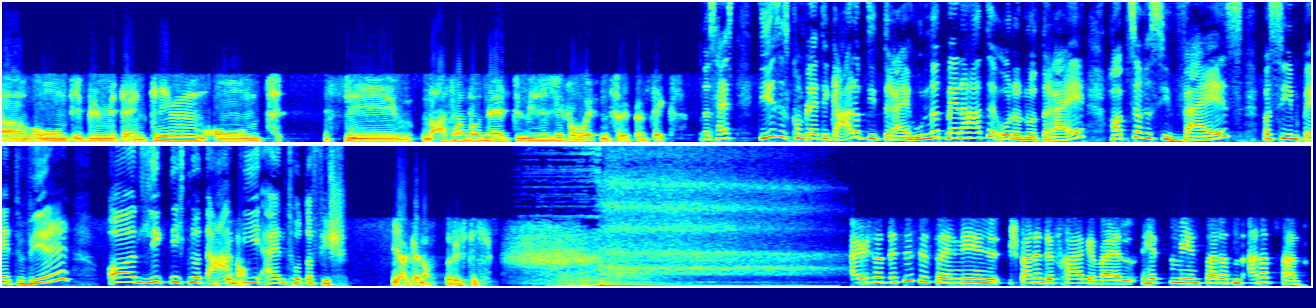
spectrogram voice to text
Ähm, und ich bin mit der intim und sie weiß einfach nicht, wie sie sich verhalten soll beim Sex. Das heißt, dir ist es komplett egal, ob die 300 Männer hatte oder nur drei. Hauptsache, sie weiß, was sie im Bett will und liegt nicht nur da genau. wie ein toter Fisch. Ja, genau, richtig. Also das ist jetzt eine spannende Frage, weil hättest du mich in 2021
